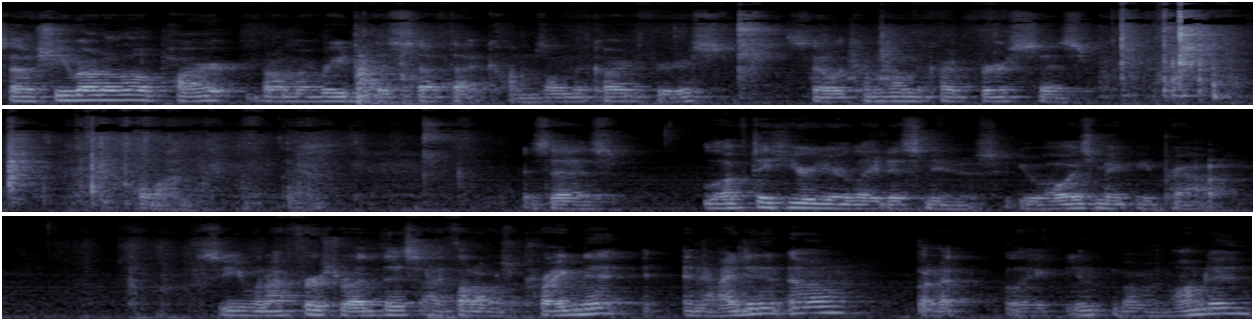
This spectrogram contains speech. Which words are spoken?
So she wrote a little part, but I'm gonna read the stuff that comes on the card first. So what comes on the card first says, hold on. It says, love to hear your latest news. You always make me proud. See, when I first read this, I thought I was pregnant, and I didn't know, but I, like, you know, but my mom did.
